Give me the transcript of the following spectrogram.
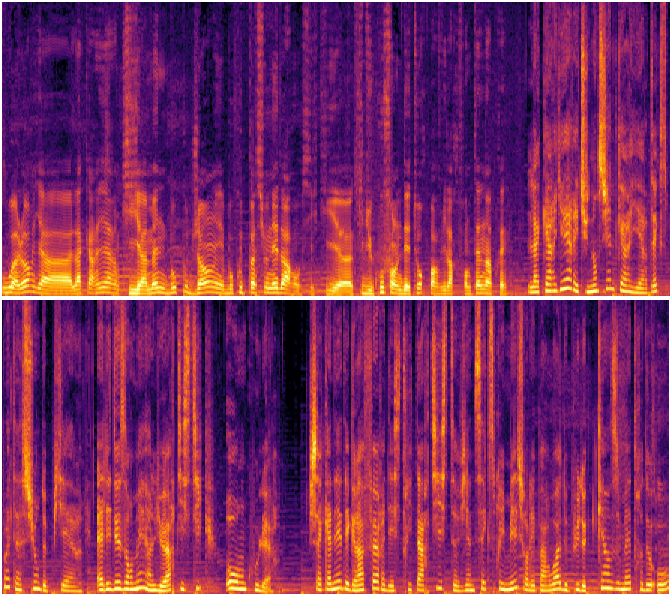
Ou alors il y a la carrière qui amène beaucoup de gens et beaucoup de passionnés d'art aussi, qui, euh, du coup font le détour par Villars-Fontaine après. La carrière est une ancienne carrière d'exploitation de pierre. Elle est désormais un lieu artistique haut en couleur. Chaque année, des graffeurs et des street artistes viennent s'exprimer sur les parois de plus de 15 mètres de haut.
